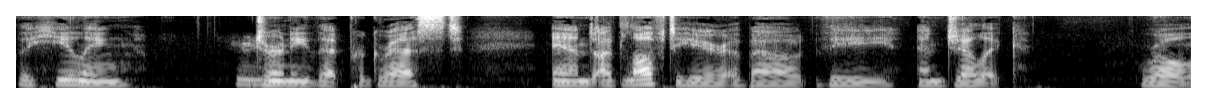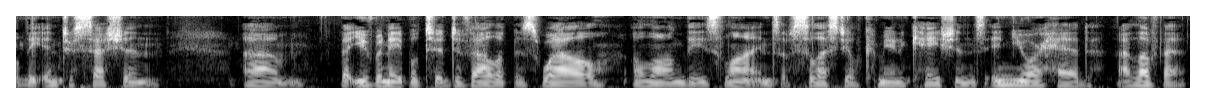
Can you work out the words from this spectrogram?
the healing mm-hmm. journey that progressed? And I'd love to hear about the angelic role, mm-hmm. the intercession um, that you've been able to develop as well along these lines of celestial communications in your head. I love that.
